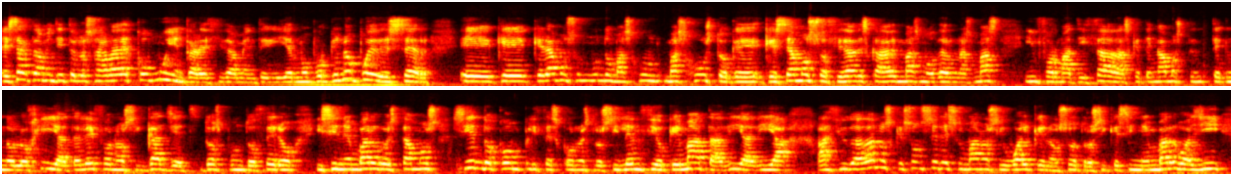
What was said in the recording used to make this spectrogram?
Exactamente, y te los agradezco muy encarecidamente, Guillermo, porque no puede ser eh, que queramos un mundo más, más justo, que, seamos sociedades cada vez más modernas, más informatizadas, que tengamos tecnología, teléfonos y gadgets 2.0 y sin embargo estamos siendo cómplices con nuestro silencio que mata día a día a ciudadanos que son seres humanos igual que nosotros y que sin embargo allí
